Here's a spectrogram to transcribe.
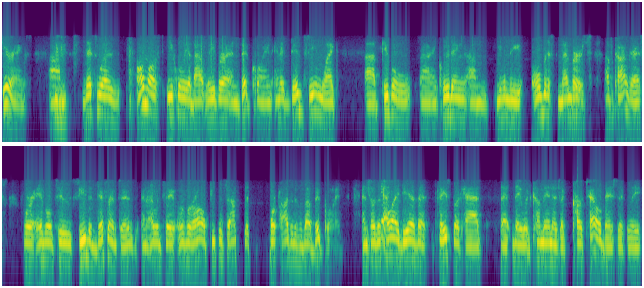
hearings. Um, mm-hmm. This was almost equally about Libra and Bitcoin, and it did seem like uh, people, uh, including um, even the oldest members of Congress, were able to see the differences. And I would say overall, people sounded more positive about Bitcoin. And so this yeah. whole idea that Facebook had that they would come in as a cartel basically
